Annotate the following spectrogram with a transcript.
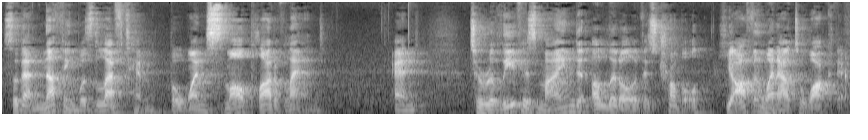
so that nothing was left him but one small plot of land. And to relieve his mind a little of his trouble, he often went out to walk there.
